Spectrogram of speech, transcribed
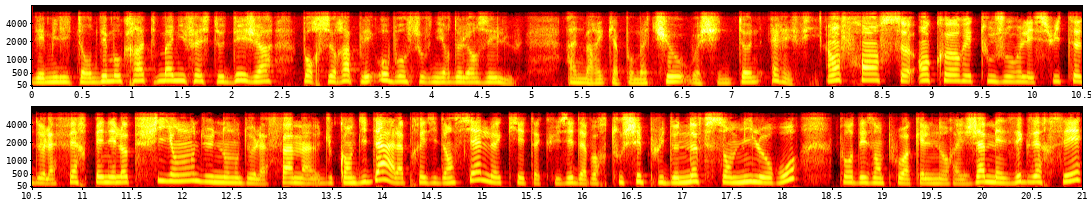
Des militants démocrates manifestent déjà pour se rappeler au bon souvenir de leurs élus. Anne-Marie Capomaccio, Washington, RFI. En France, encore et toujours les suites de l'affaire Pénélope Fillon, du nom de la femme du candidat à la présidentielle, qui est accusée d'avoir touché plus de 900 000 euros pour des emplois qu'elle n'aurait jamais exercés.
